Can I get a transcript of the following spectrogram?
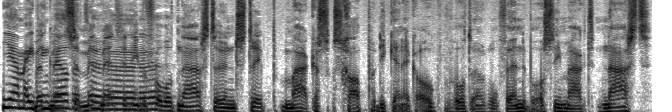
Ja, maar ik denk wel dat met mensen die bijvoorbeeld naast hun stripmakerschap, die ken ik ook, bijvoorbeeld een Rolf Vendebos, die maakt naast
